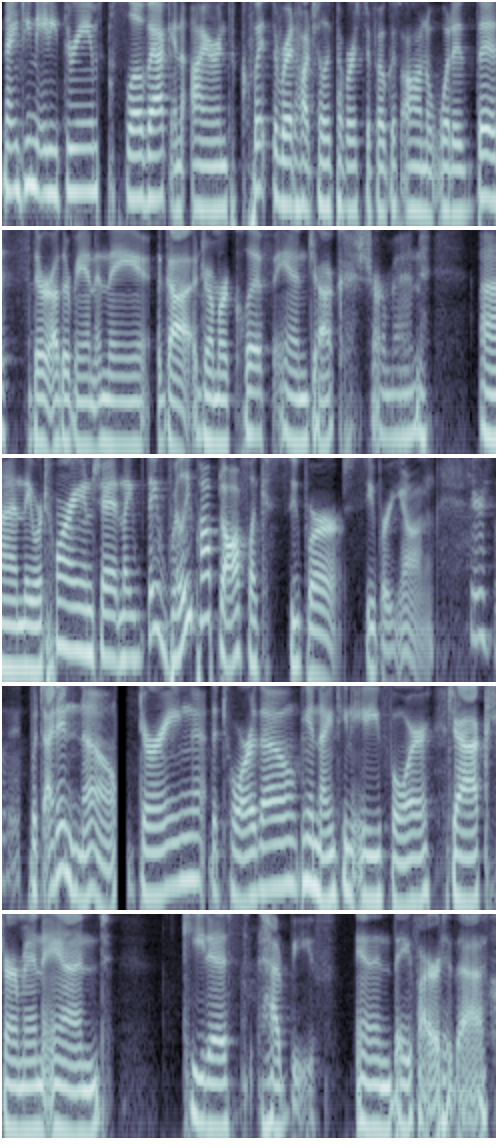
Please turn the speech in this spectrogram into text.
1983, Slovak and Irons quit the Red Hot Chili Peppers to focus on what is this, their other band, and they got drummer Cliff and Jack Sherman. And they were touring and shit, and like they really popped off like super, super young, Seriously. which I didn't know. During the tour, though, in 1984, Jack Sherman and Kiedis had beef, and they fired his ass.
